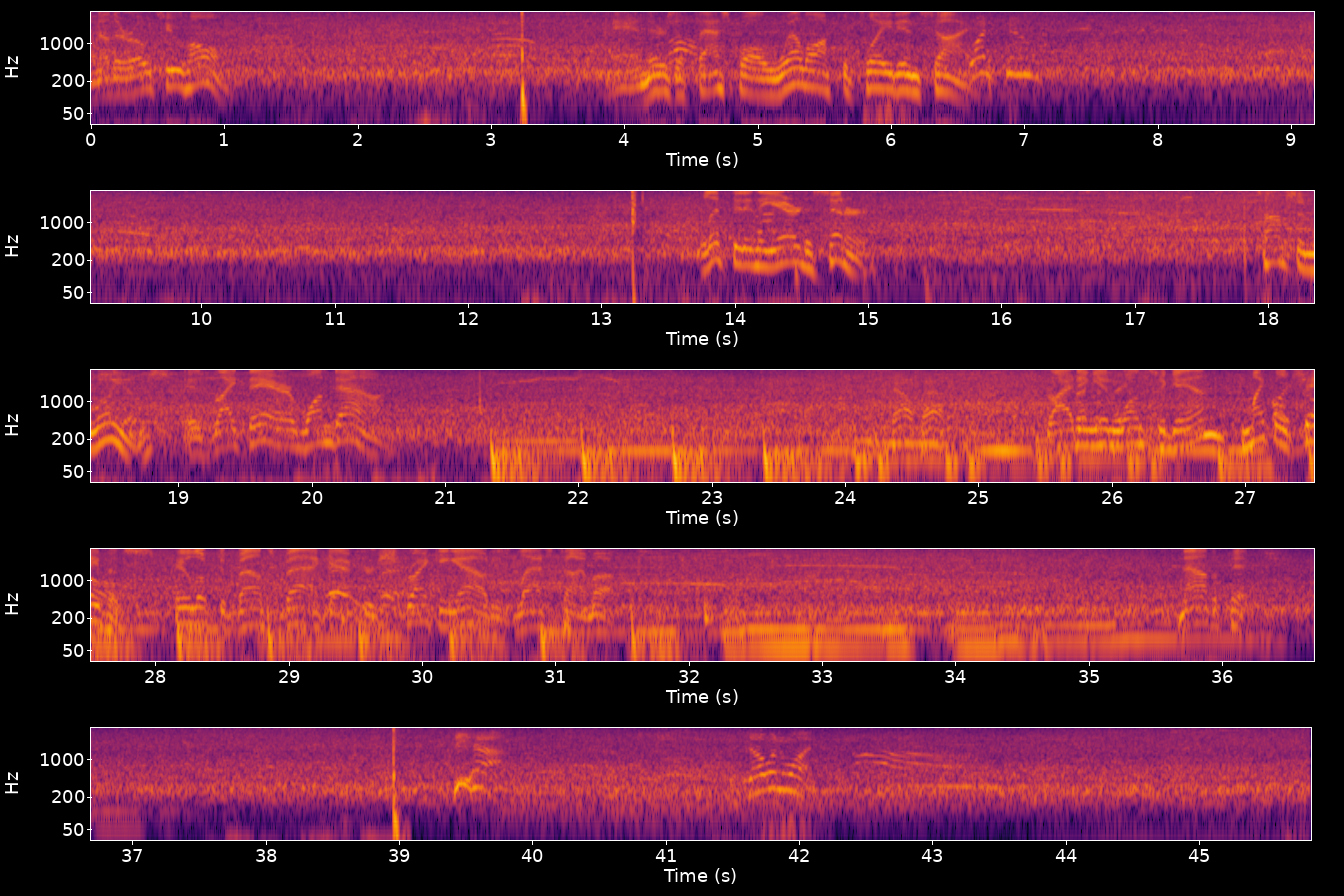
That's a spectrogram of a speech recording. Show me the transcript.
Another 0-2 home. And there's a fastball well off the plate inside. One, two. Lifted in the air to center. Thompson Williams is right there, one down. Riding in once again, Michael Chavis. He'll look to bounce back after striking out his last time up. Now the pitch. It's 0 and 1.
